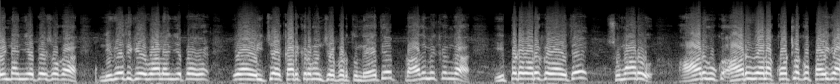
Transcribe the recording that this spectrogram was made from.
ఏంటని చెప్పేసి ఒక నివేదిక ఇవ్వాలని చెప్పి ఇచ్చే కార్యక్రమం చేపడుతుంది. అయితే ప్రాథమికంగా ఇప్పటి వరకు అయితే సుమారు ఆరు ఆరు వేల కోట్లకు పైగా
